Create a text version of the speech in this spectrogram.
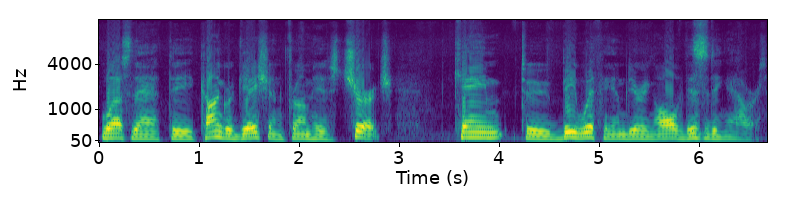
was that the congregation from his church came to be with him during all visiting hours.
